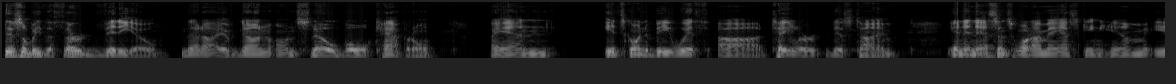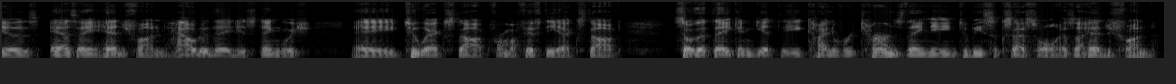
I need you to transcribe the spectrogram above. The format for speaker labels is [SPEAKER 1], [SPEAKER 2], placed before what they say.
[SPEAKER 1] This will be the third video that I have done on Snow Bull Capital, and it's going to be with uh, Taylor this time. And in essence, what I'm asking him is as a hedge fund, how do they distinguish a 2x stock from a 50x stock so that they can get the kind of returns they need to be successful as a hedge fund?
